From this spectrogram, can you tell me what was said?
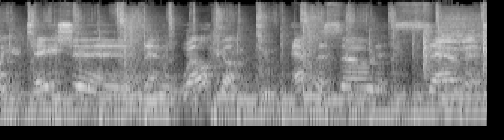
Salutations and welcome to episode seven.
